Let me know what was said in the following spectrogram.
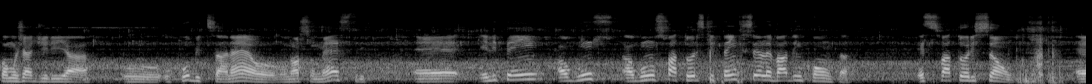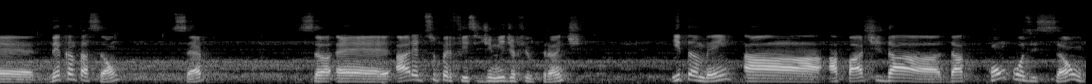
como já diria o, o Kubica, né, o, o nosso mestre, é, ele tem alguns, alguns fatores que tem que ser levado em conta. Esses fatores são é, decantação, certo? É, área de superfície de mídia filtrante e também a, a parte da, da composição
